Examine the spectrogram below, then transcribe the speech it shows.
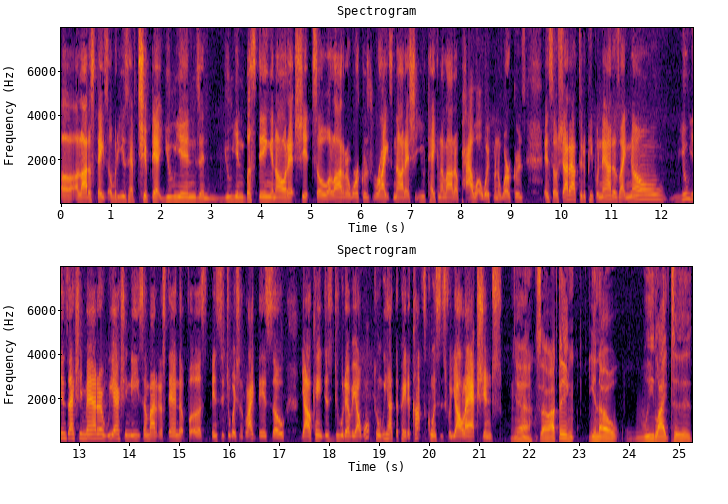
uh, a lot of states over the years have chipped at unions and union busting and all that shit. So a lot of the workers' rights and all that shit, you taking a lot of power away from the workers. And so shout out to the people now that's like, no, unions actually matter. We actually need somebody to stand up for us in situations like this. So y'all can't just do whatever y'all want to, and we have to pay the consequences for y'all actions. Yeah. So I think you know we like to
